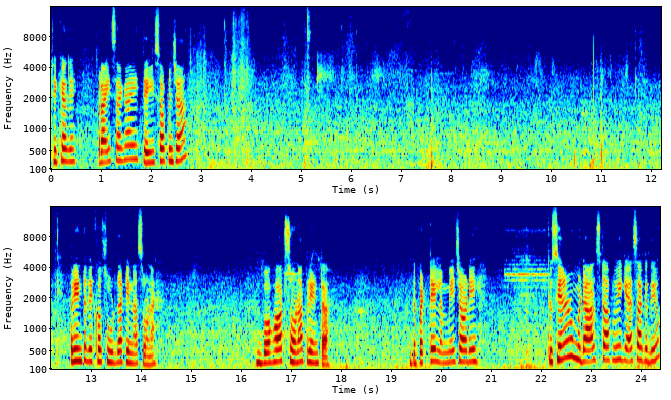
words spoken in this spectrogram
ਠੀਕ ਹੈ ਜੀ। ਪ੍ਰਾਈਸ ਹੈਗਾ ਇਹ 2350 ਪ੍ਰਿੰਟ ਦੇਖੋ ਸੂਟ ਦਾ ਕਿੰਨਾ ਸੋਹਣਾ ਹੈ। ਬਹੁਤ ਸੋਹਣਾ ਪ੍ਰਿੰਟ ਆ। ਦੁਪੱਟੇ ਲੰਮੇ ਚੌੜੇ। ਤੁਸੀਂ ਇਹਨਾਂ ਨੂੰ ਮਡਾਲ ਸਟਫ ਵੀ ਕਹਿ ਸਕਦੇ ਹੋ,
